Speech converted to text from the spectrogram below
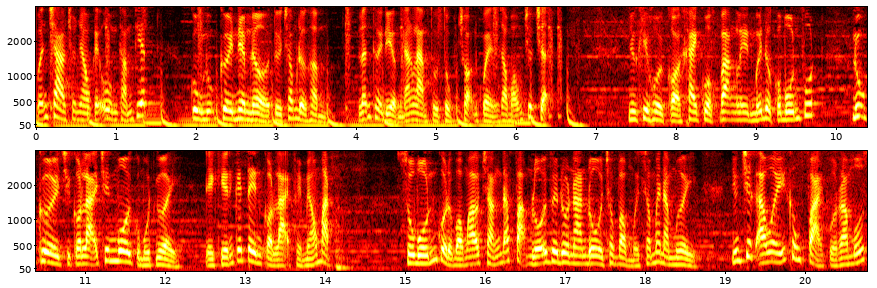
vẫn trao cho nhau cái ôm thắm thiết, cùng nụ cười niềm nở từ trong đường hầm, lẫn thời điểm đang làm thủ tục chọn quyền giao bóng trước trận. Nhưng khi hồi còi khai cuộc vang lên mới được có 4 phút, nụ cười chỉ còn lại trên môi của một người để khiến cái tên còn lại phải méo mặt. Số 4 của đội bóng áo trắng đã phạm lỗi với Ronaldo trong vòng 16m50, Những chiếc áo ấy không phải của Ramos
